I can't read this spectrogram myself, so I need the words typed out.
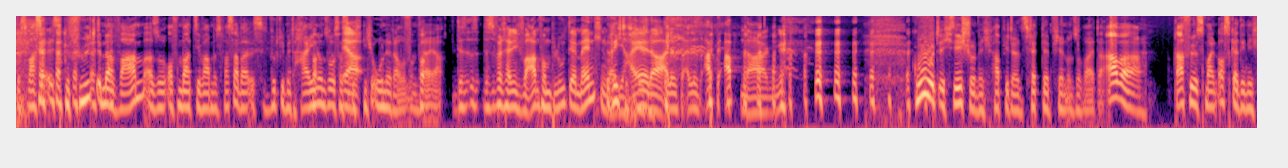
das Wasser ist gefühlt immer warm, also offenbar hat sie warmes Wasser, aber es ist wirklich mit Haien und so ist das ja. echt nicht ohne da unten. Ja, ja. Das, ist, das ist wahrscheinlich warm vom Blut der Menschen, weil richtig, die Haie richtig. da alles, alles ab, abnagen. Gut, ich sehe schon, ich habe wieder ins Fettnäpfchen und so weiter. Aber dafür ist mein Oscar, den ich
